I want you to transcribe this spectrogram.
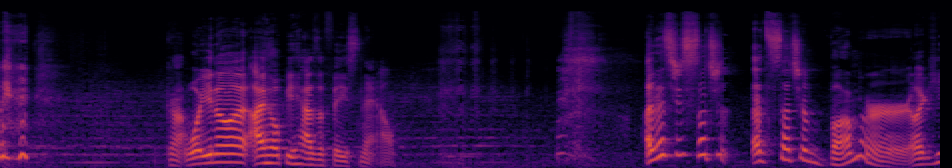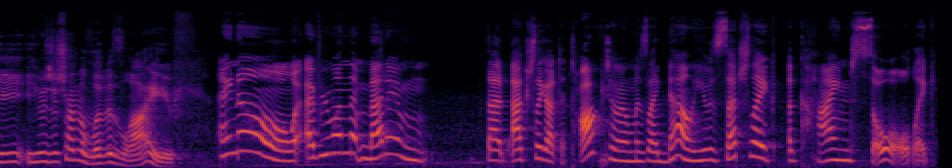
God, well, you know what? I hope he has a face now. and that's just such a that's such a bummer. Like he he was just trying to live his life. I know. Everyone that met him that actually got to talk to him was like, no, he was such like a kind soul. Like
